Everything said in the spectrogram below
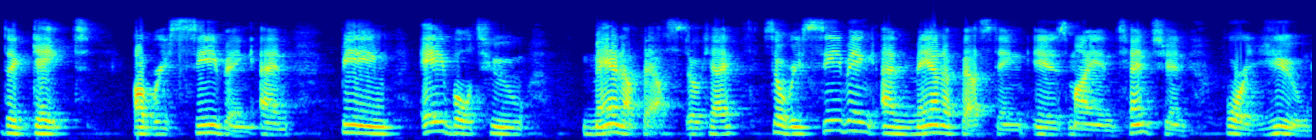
the gate of receiving and being able to manifest, okay? So receiving and manifesting is my intention for you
